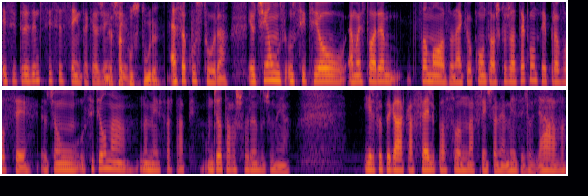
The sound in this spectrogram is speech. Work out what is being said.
esse 360 que a gente... Essa costura. Essa costura. Eu tinha um, um CTO, é uma história famosa, né, que eu conto, acho que eu já até contei para você. Eu tinha um, um CTO na, na minha startup. Um dia eu estava chorando de manhã. E ele foi pegar café, ele passou na frente da minha mesa, ele olhava,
